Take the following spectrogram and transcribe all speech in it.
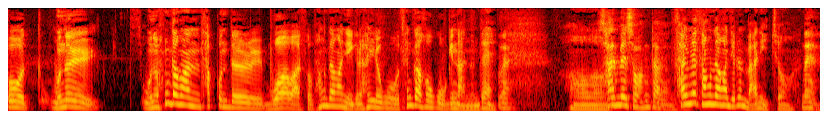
뭐 오늘 오늘 황당한 사건들 모아와서 황당한 얘기를 하려고 생각하고 오긴 왔는데 네. 어, 삶에서 황당한 거. 삶에서 황당한 일은 많이 있죠. 네.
